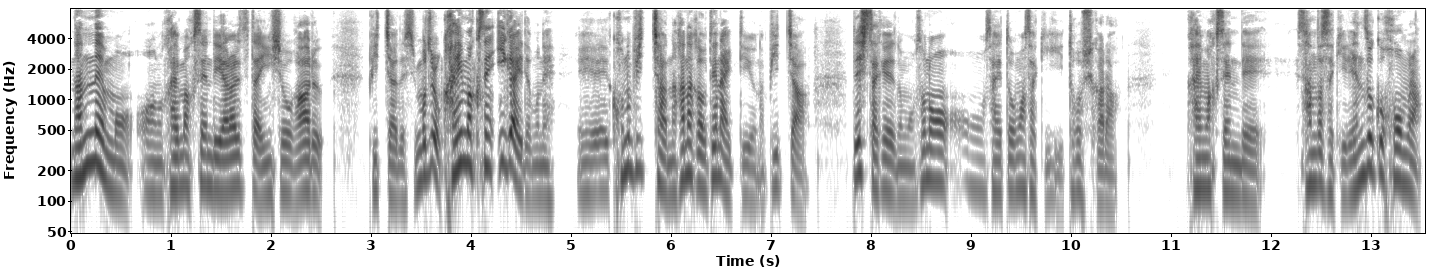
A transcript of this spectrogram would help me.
何年もあの開幕戦でやられてた印象があるピッチャーですしもちろん開幕戦以外でもね、えー、このピッチャーなかなか打てないっていうようなピッチャーでしたけれどもその斎藤正樹投手から開幕戦で3打席連続ホームラン、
